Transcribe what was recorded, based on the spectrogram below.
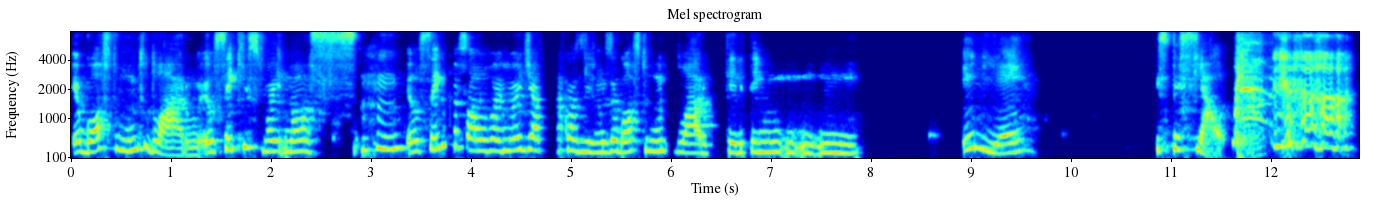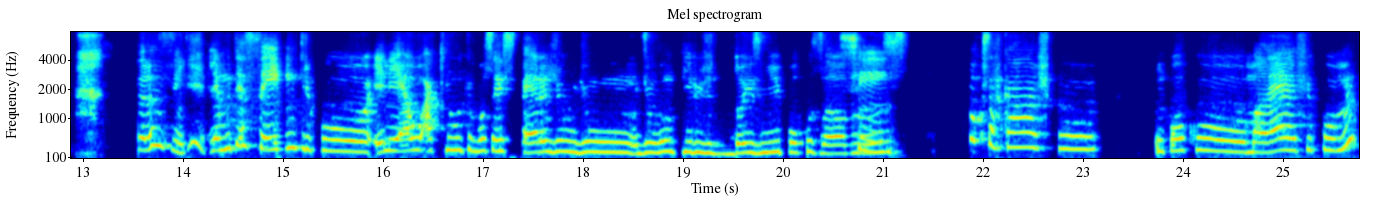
eu gosto muito do Aro. Eu sei que isso vai. Nossa, uhum. eu sei que o pessoal vai me odiar por causa disso, mas eu gosto muito do Aro, porque ele tem um, um, ele é especial. Então, assim, ele é muito excêntrico, ele é aquilo que você espera de um, de um, de um vampiro de dois mil e poucos anos. Sim. Um pouco sarcástico, um pouco maléfico, mas.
